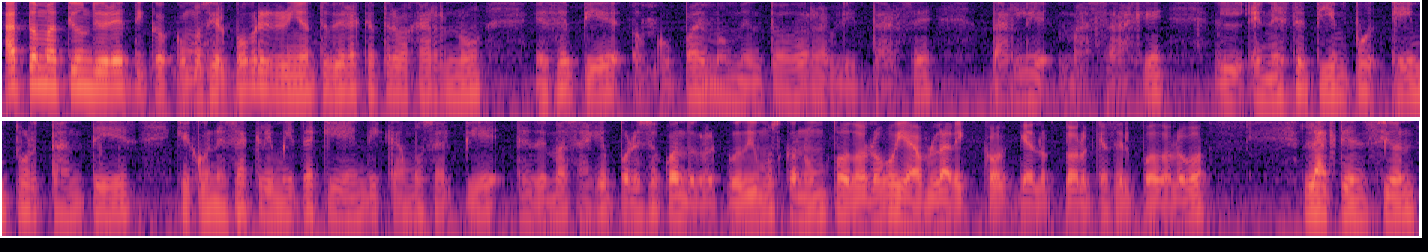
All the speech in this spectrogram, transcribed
ah, tómate un diurético, como si el pobre riñón tuviera que trabajar. No, ese pie ocupa el momento de rehabilitarse, darle masaje. En este tiempo, qué importante es que con esa cremita que ya indicamos al pie te dé masaje. Por eso cuando acudimos con un podólogo y hablar con el doctor que es el podólogo, la atención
